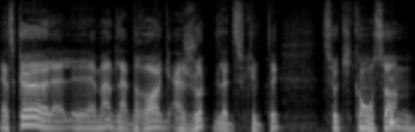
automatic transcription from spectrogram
Est-ce que l'élément de la drogue ajoute de la difficulté? Ceux qui consomment?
